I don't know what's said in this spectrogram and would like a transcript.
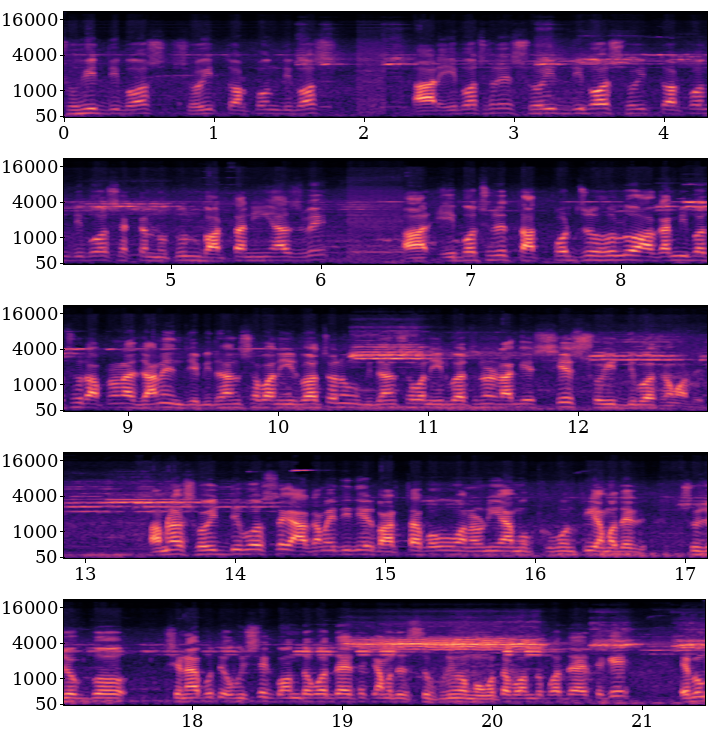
শহীদ দিবস, শহীদ তর্পণ দিবস, আর এবছরের শহীদ দিবস, শহীদ তর্পণ দিবস একটা নতুন বার্তা নিয়ে আসবে। আর এবছরের তাৎপর্য হলো আগামী বছর আপনারা জানেন যে বিধানসভা নির্বাচন এবং বিধানসভা নির্বাচনের আগে শেষ শহীদ দিবস আমাদের। আমরা শহীদ দিবস আগামী দিনের বার্তা পাবো মাননীয় মুখ্যমন্ত্রী, আমাদের সুযোগ্য সেনাপতি অভিষেক বন্দ্যোপাধ্যায় থেকে, আমাদের সুপ্রিমো মমতা বন্দ্যোপাধ্যায় থেকে এবং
